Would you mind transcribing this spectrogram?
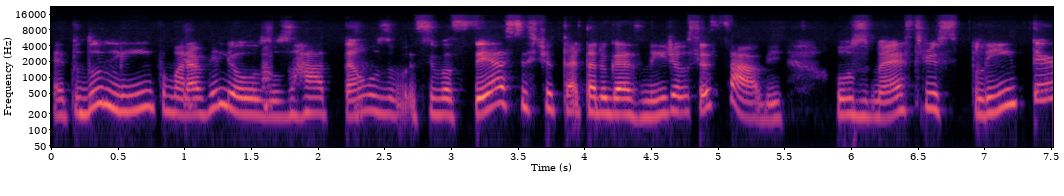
é tudo limpo, maravilhoso? Os ratão, os- se você assistiu Tartarugas Ninja, você sabe. Os mestres Splinter,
